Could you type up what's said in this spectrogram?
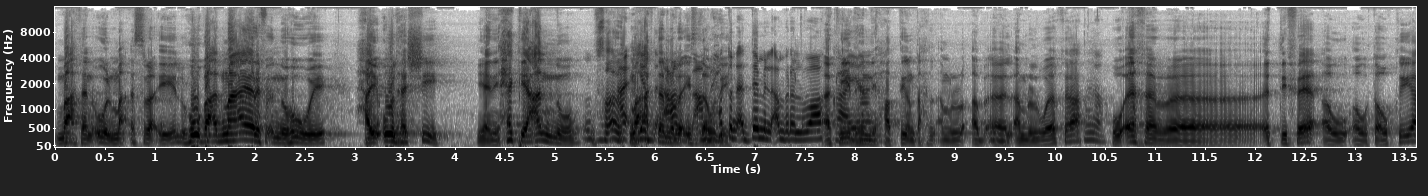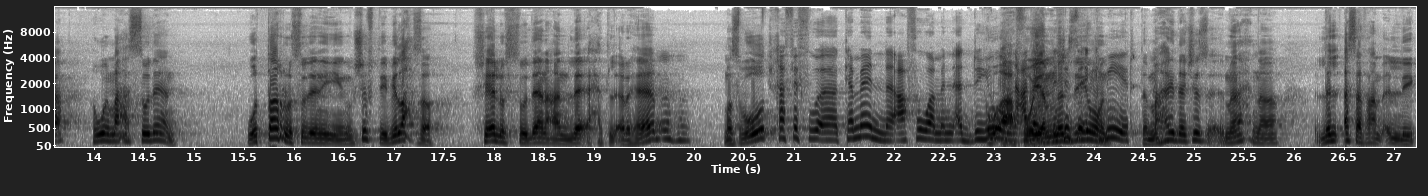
مع تنقول مع إسرائيل وهو بعد ما عارف أنه هو حيقول هالشيء يعني حكي عنه وصارت مع أكثر من رئيس دولي. عم قدام الأمر الواقع أكيد يعني. هن حاطين تحت الأمر الأمر الواقع. نعم. وآخر آه، اتفاق أو أو توقيع هو مع السودان. واضطروا السودانيين. وشفتي بلحظة شالوا السودان عن لائحة الإرهاب. مزبوط خففوا آه، كمان عفوا من الديون على من جزء الديون. كبير طب ما نعم. هيدا جزء ما نحن للأسف عم أقول لك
